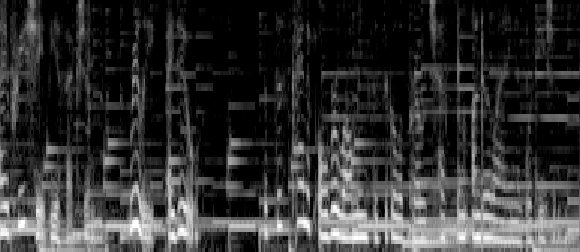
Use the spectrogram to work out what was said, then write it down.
I appreciate the affection. Really, I do. But this kind of overwhelming physical approach has some underlying implications.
